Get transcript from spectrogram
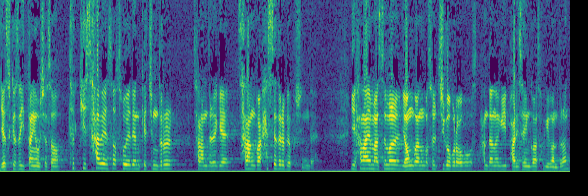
예수께서 이 땅에 오셔서 특히 사회에서 소외된 계층들을 사람들에게 사랑과 헤세드를 베푸시는데 이 하나님의 말씀을 연구하는 것을 직업으로 한다는 이 바리새인과 서기관들은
